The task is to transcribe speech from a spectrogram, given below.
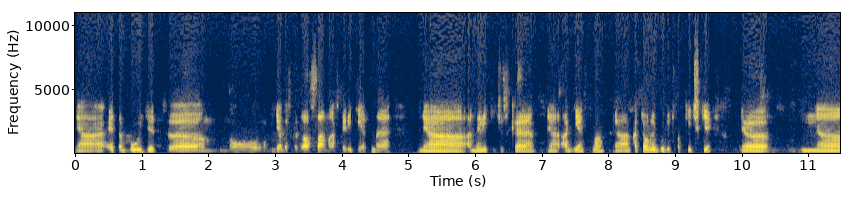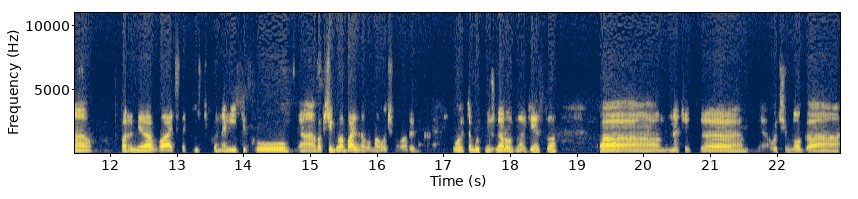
это будет, ну, я бы сказал, самое авторитетное – Э, аналитическое э, агентство, э, которое будет фактически формировать статистику, аналитику вообще глобального молочного рынка. Вот, это будет международное агентство. Значит, очень много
